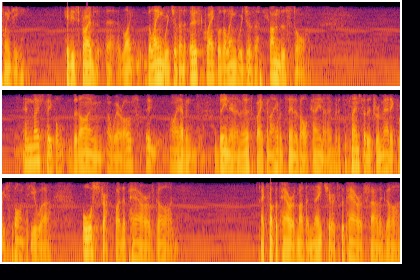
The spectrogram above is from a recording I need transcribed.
20, he describes uh, like the language of an earthquake or the language of a thunderstorm. And most people that I'm aware of, eh, I haven't been in an earthquake and I haven't seen a volcano, but it's the same sort of dramatic response. You are awestruck by the power of God. It's not the power of Mother Nature, it's the power of Father God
